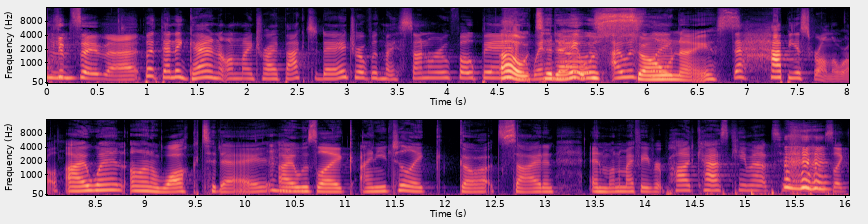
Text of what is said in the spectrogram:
can say that. But then again, on my drive back today, I drove with my sunroof open. Oh, today it was, I was so like nice. the happiest girl in the world. I went on a walk today. I Mhm. was like, I need to like go outside and and one of my favorite podcasts came out today. and I was like,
